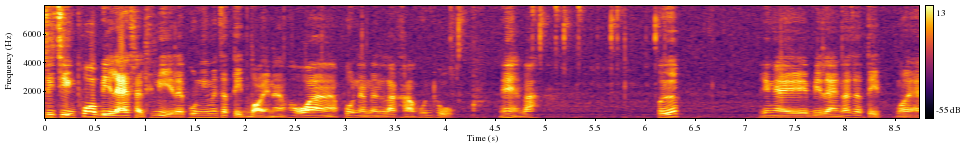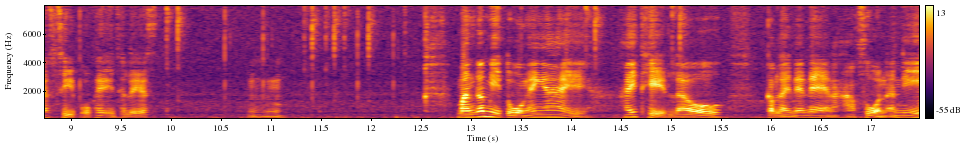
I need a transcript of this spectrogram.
จริงๆ พวกบีแลนสันติลีอะไรพวกนี้มันจะติดบ่อยนะ เพราะว่าพวกนั้นมันราคาหุ้นถูกนี่เห็นปะปึ๊บ ยังไงบีแลนก็จะติด more active open interest อือหือมันก็มีตัวง่าย ๆ ให้เทรดแล้วกำไรแน่ๆนะครับ ส่วนอันนี้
